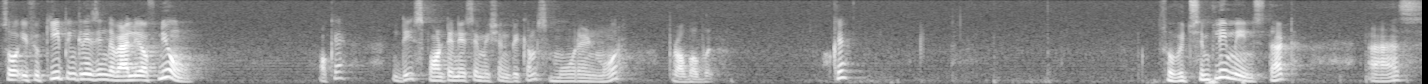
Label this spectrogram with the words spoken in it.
So, if you keep increasing the value of nu okay, the spontaneous emission becomes more and more probable. Okay. So, which simply means that as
